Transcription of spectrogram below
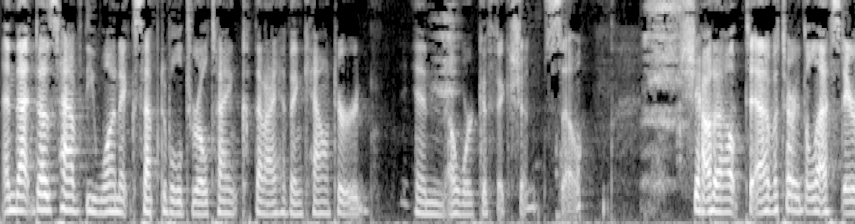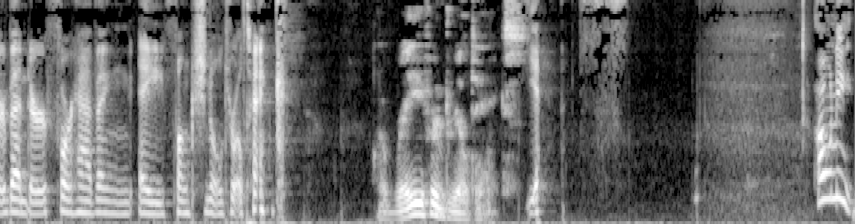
and that does have the one acceptable drill tank that I have encountered in a work of fiction. So shout out to Avatar The Last Airbender for having a functional drill tank. Hooray for drill tanks. Yes. Oh, neat.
